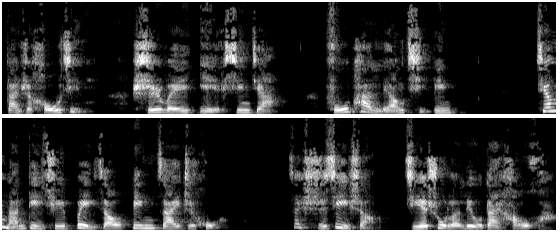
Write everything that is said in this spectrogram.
但是侯景实为野心家，伏叛梁起兵，江南地区被遭兵灾之祸，在实际上结束了六代豪华。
